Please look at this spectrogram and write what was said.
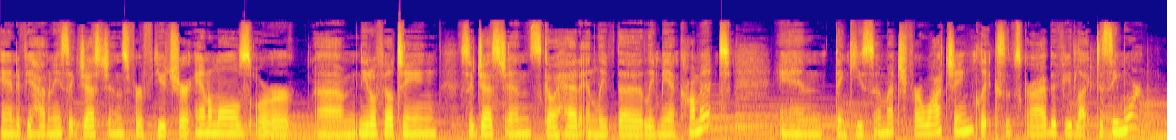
And if you have any suggestions for future animals or um, needle felting suggestions, go ahead and leave the leave me a comment. And thank you so much for watching. Click subscribe if you'd like to see more.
